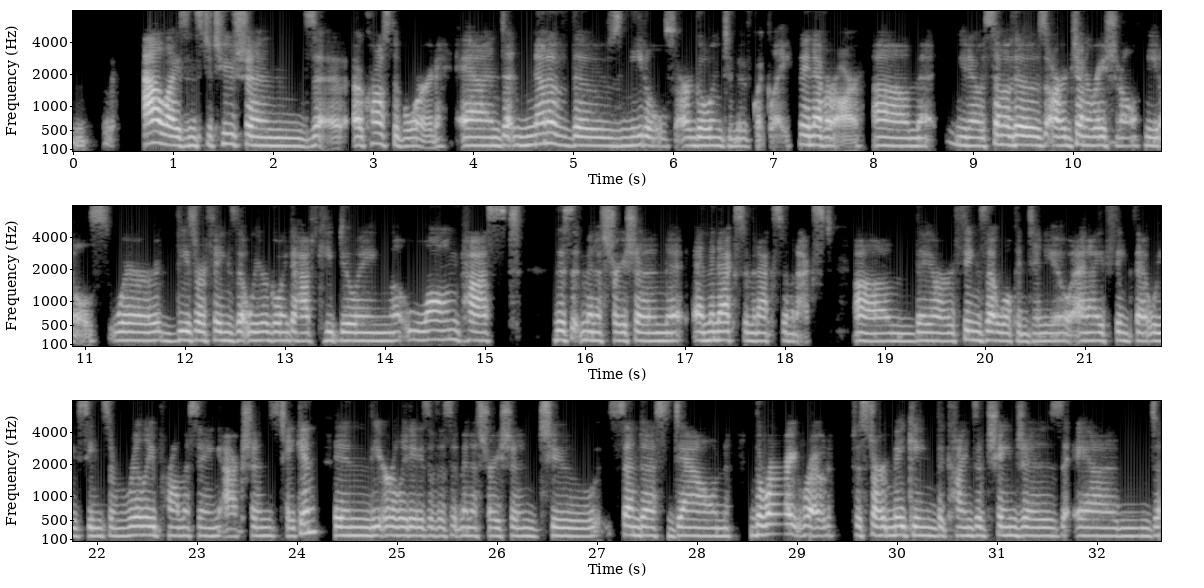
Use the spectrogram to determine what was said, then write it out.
allies, institutions uh, across the board. And none of those needles are going to move quickly. They never are. Um, you know, some of those are generational needles where these are things that we are going to have to keep doing long past this administration and the next and the next and the next. Um, they are things that will continue. And I think that we've seen some really promising actions taken in the early days of this administration to send us down the right road to start making the kinds of changes and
